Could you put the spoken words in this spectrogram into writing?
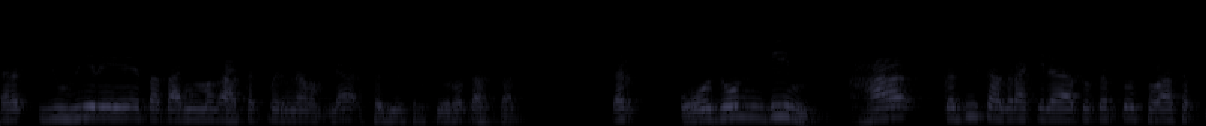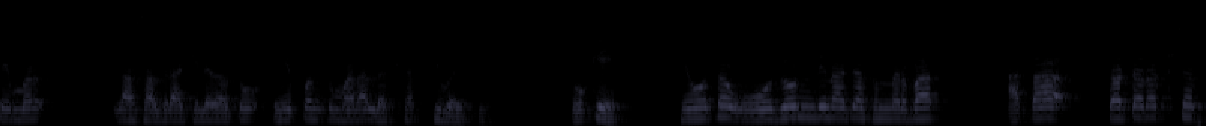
तर यू व्ही रे येतात आणि मग घातक परिणाम आपल्या सजीव सृष्टीवर होत असतात. तर ओझोन दिन हा कधी साजरा केला जातो? तर तो सोळा सप्टेंबरला साजरा केला जातो. हे पण तुम्हाला लक्षात ठेवायचे ओके? हे होतं ओझोन दिनाच्या संदर्भात. आता तटरक्षक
